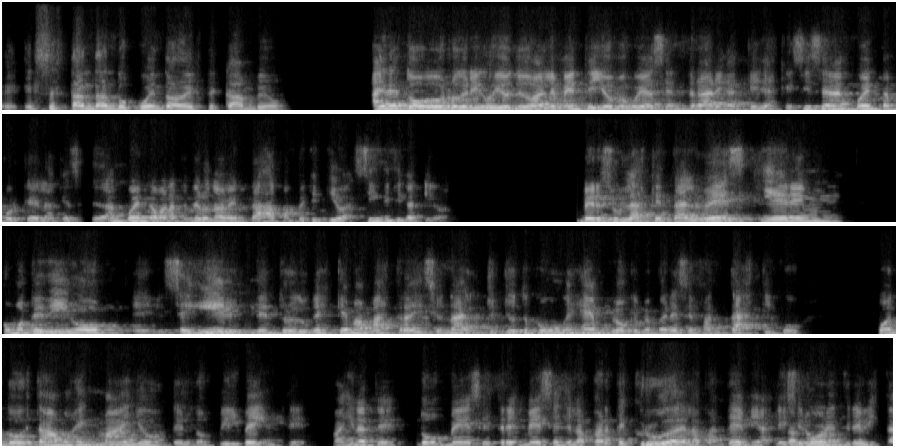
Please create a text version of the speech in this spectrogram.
Eh, eh, ¿Se están dando cuenta de este cambio? Hay de todo, Rodrigo, y indudablemente yo me voy a centrar en aquellas que sí se dan cuenta, porque las que se dan cuenta van a tener una ventaja competitiva significativa, versus las que tal vez quieren ¿cómo te digo?, eh, seguir dentro de un esquema más tradicional. Yo, te pongo un ejemplo que me parece fantástico. Cuando estábamos en mayo del 2020, imagínate, dos meses, tres meses de la parte cruda de la pandemia, le hicieron, una entrevista,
